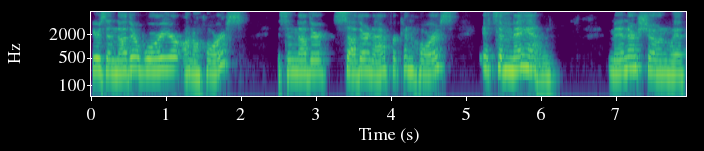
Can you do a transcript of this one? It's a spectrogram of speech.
Here's another warrior on a horse. It's another Southern African horse. It's a man. Men are shown with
